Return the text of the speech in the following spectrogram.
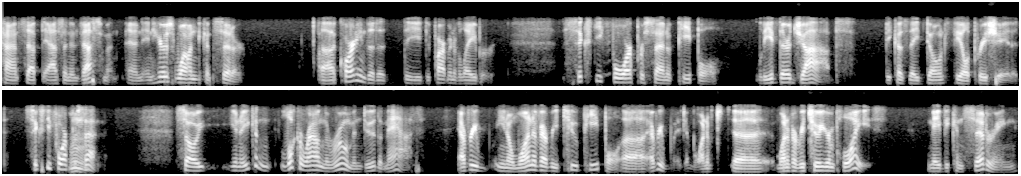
concept as an investment. And and here's one to consider. Uh, according to the, the Department of Labor, 64% of people leave their jobs because they don't feel appreciated. 64%. Mm. So, you know, you can look around the room and do the math. Every, you know, one of every two people, uh, every one of uh, one of every two of your employees may be considering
